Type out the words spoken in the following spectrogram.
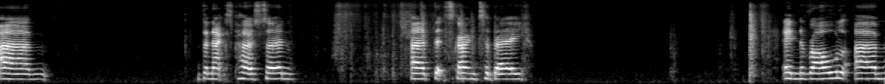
um, the next person uh, that's going to be in the role um,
